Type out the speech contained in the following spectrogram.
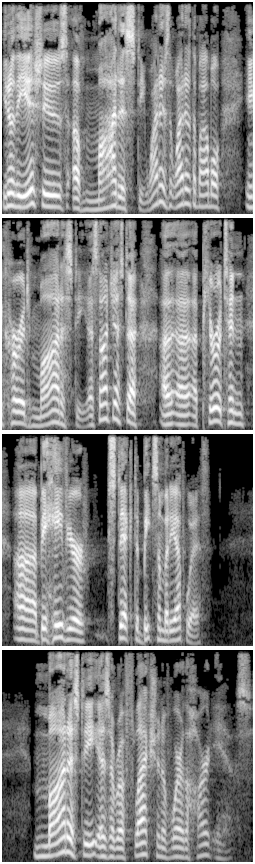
You know, the issues of modesty. Why does, why does the Bible encourage modesty? It's not just a, a, a Puritan uh, behavior stick to beat somebody up with. Modesty is a reflection of where the heart is.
